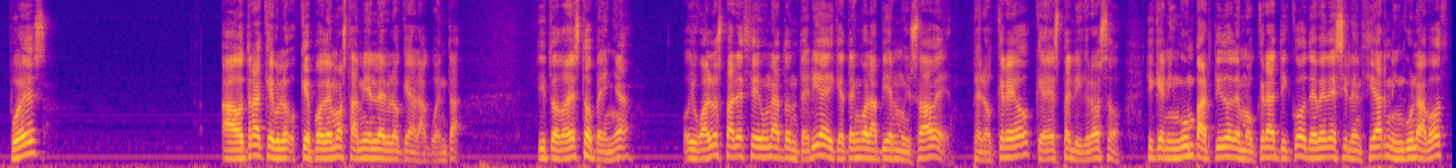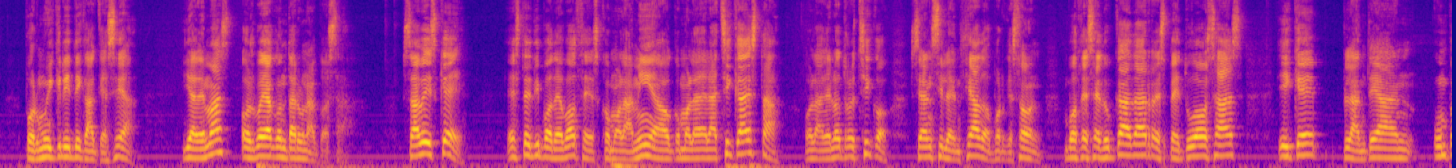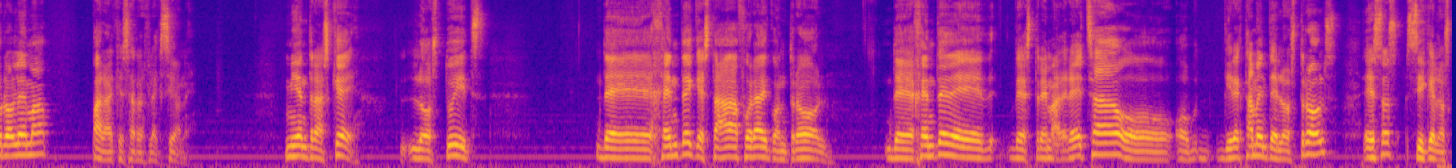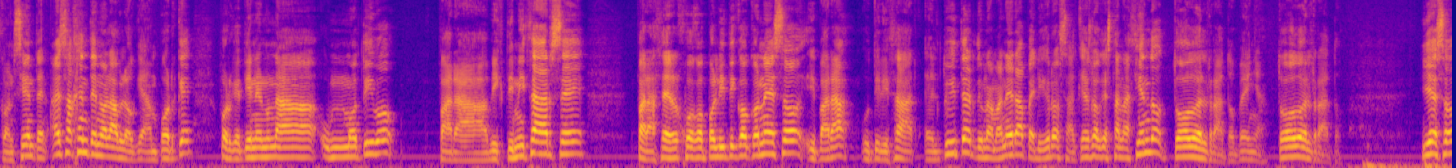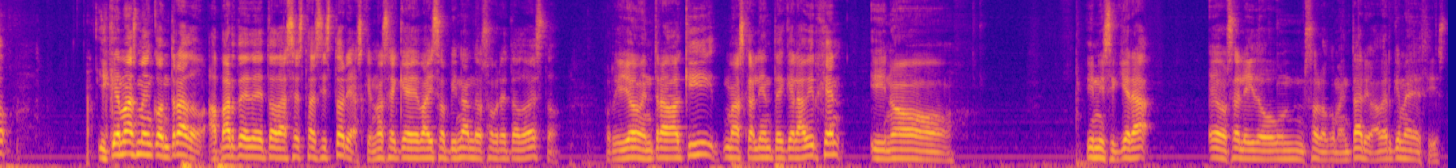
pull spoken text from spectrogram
pues, a otra que, que Podemos también le bloquea la cuenta. Y todo esto, Peña. O igual os parece una tontería y que tengo la piel muy suave, pero creo que es peligroso y que ningún partido democrático debe de silenciar ninguna voz, por muy crítica que sea. Y además os voy a contar una cosa. ¿Sabéis qué? Este tipo de voces, como la mía o como la de la chica esta, o la del otro chico, se han silenciado porque son voces educadas, respetuosas y que plantean un problema para que se reflexione. Mientras que los tweets de gente que está fuera de control, de gente de, extrema derecha o, directamente los trolls, esos sí que los consienten. A esa gente no la bloquean. ¿Por qué? Porque tienen un motivo para victimizarse, para hacer el juego político con eso y para utilizar el Twitter de una manera peligrosa, que es lo que están haciendo todo el rato, Peña, todo el rato. Y eso... ¿Y qué más me he encontrado? Aparte de todas estas historias, que no sé qué vais opinando sobre todo esto. Porque yo he entrado aquí más caliente que la Virgen y no... Y ni siquiera os he leído un solo comentario. A ver qué me decís.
